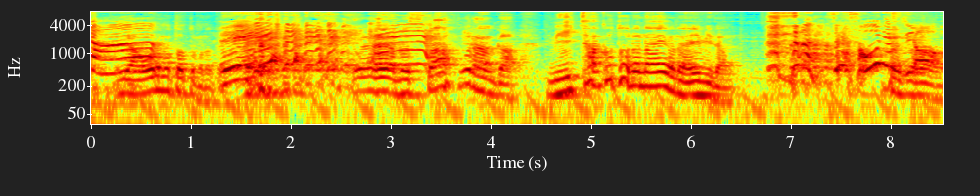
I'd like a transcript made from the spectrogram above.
なー。や俺も撮ってもらった。え いややっぱスタッフなんか見たことのないような笑みだもん。ー、そうですよ。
